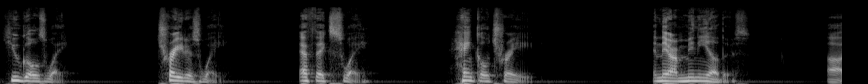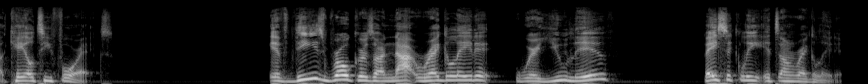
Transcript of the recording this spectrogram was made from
Hugo's Way, Trader's Way, FX Sway, Hankotrade, and there are many others. Uh, KOT Forex. If these brokers are not regulated where you live, basically it's unregulated.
